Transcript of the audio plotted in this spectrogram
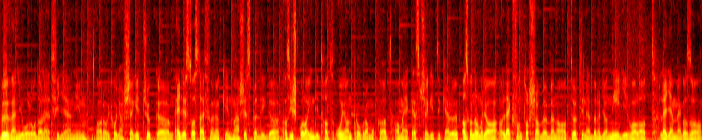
bőven jól oda lehet figyelni arra, hogy hogyan segítsük. Egyrészt osztályfőnökként, másrészt pedig az iskola indíthat olyan programokat, amelyek ezt segítik elő. Azt gondolom, hogy a legfontosabb ebben a történetben, hogy a négy év alatt alatt legyen meg az a,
